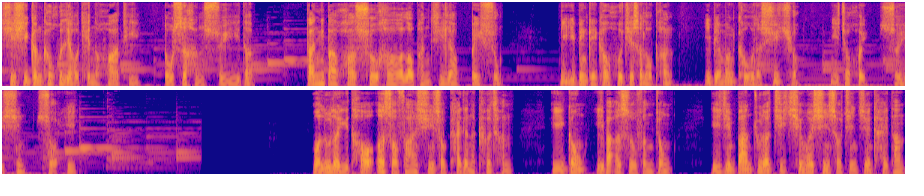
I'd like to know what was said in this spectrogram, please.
西西跟客户聊天的话题都是很随意的。当你把话术和楼盘资料背熟，你一边给客户介绍楼盘。一边问客户的需求，你就会随心所欲。我录了一套二手房新手开单的课程，一共一百二十五分钟，已经帮助了几千位新手经纪人开单。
